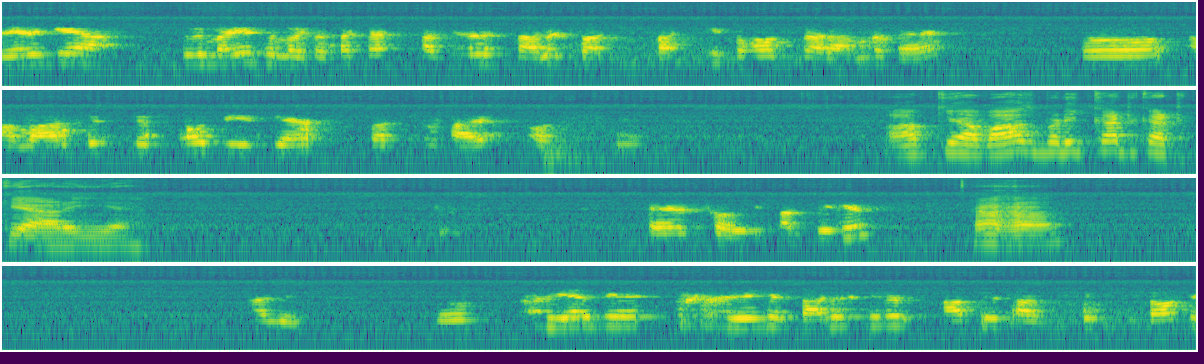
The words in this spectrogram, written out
اگر کہ پھر میں یہ سمجھتا تھا کہ اگر سالج باقی بہت کرامت ہے۔ تو ہمارے بہت ایزی ہے بس اور آپ کی آواز بڑی کٹ کٹ کے آ رہی ہے۔ سوری اب ٹھیک ہے؟ ہاں ہاں۔ ہاں جی۔ تو یہ کہ یہ کہ سالج صرف آپ کے ساتھ ڈاٹ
